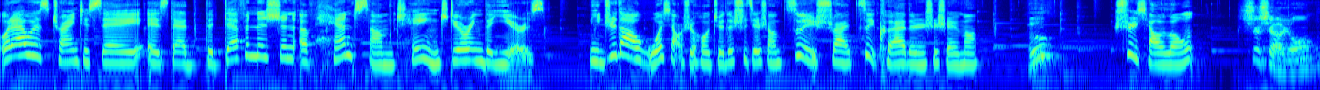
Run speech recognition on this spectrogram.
What I was trying to say is that the definition of handsome changed during the years. 你知道我小时候觉得世界上最帅、最可爱的人是谁吗？Who？释小龙。释小龙。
